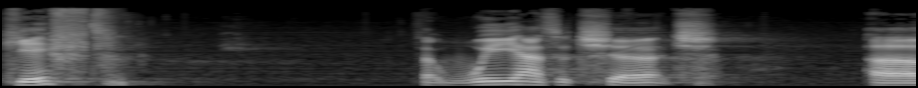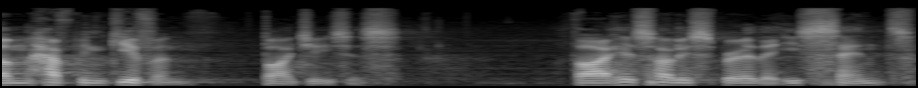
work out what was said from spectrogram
gift that we as a church um, have been given by Jesus, by his Holy Spirit that he sent,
